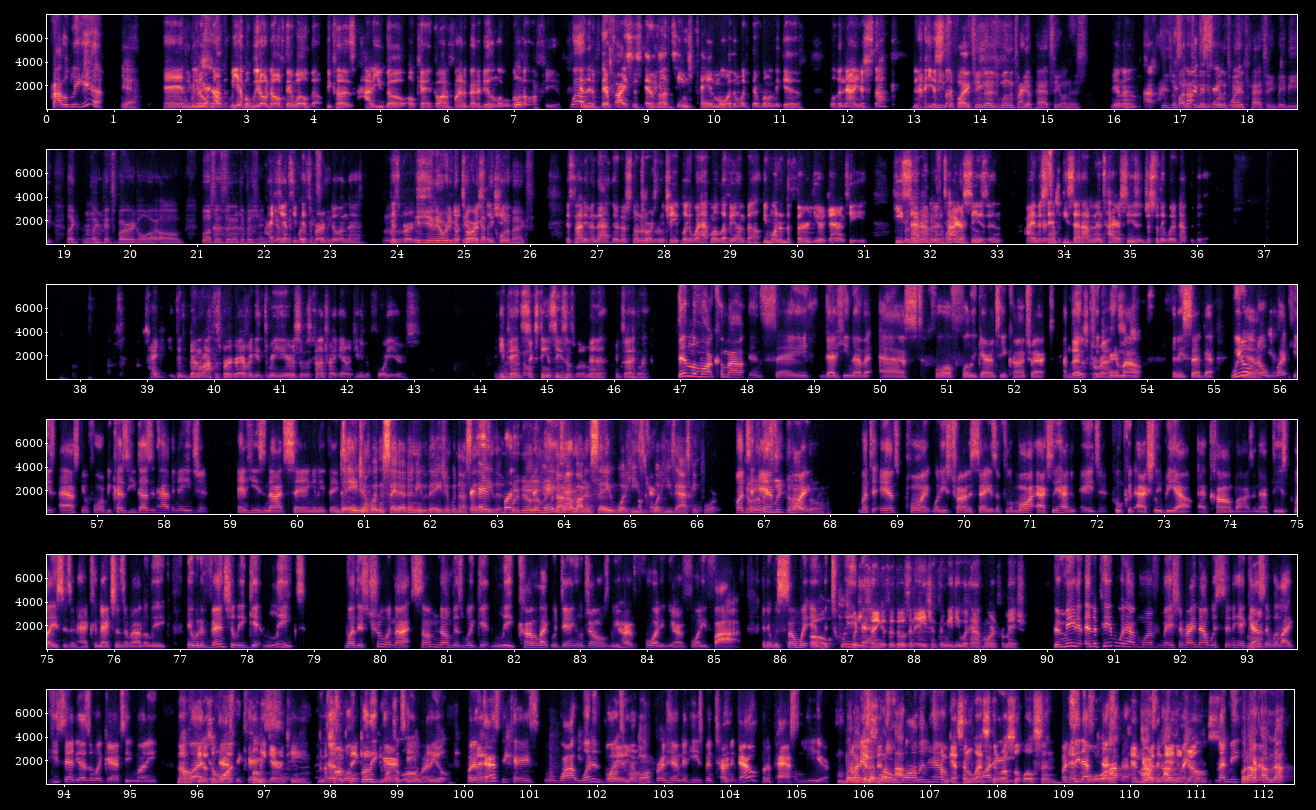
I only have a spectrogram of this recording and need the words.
Probably, yeah. Yeah. And we don't know. Yeah, but we don't know if they will though, because how do you go? Okay, go out and find a better deal than what we're willing well, to offer you. Well, and then if their prices and if the other team's paying more than what they're willing to give, well, then now you're stuck. Now you're you need stuck. to find like, a team that is willing to right. be a patsy on this. You know, I, you need to find a team that willing to be a patsy, maybe like mm-hmm. like Pittsburgh or um who else is in a division? I yeah, can't Pittsburgh, see Pittsburgh basically. doing that. Mm-hmm. Pittsburgh, yeah, they already, got, they already got their quarterbacks. Cheap. It's not even that; they're just notoriously mm-hmm. cheap. Look at what happened with Le'Veon Bell. He wanted the third year guarantee. He but sat out an entire season. I understand, but he sat out an entire season just so they wouldn't have to do it. I, did Ben Roethlisberger ever get three years of his contract guaranteed or four years? He paid 16 seasons with him. Yeah, exactly. Didn't Lamar come out and say that he never asked for a fully guaranteed contract? I that think is correct. He came out and he said that. We don't yeah. know what he's asking for because he doesn't have an agent and he's not saying anything. The agent anyone. wouldn't say that anyway. The agent would not say that either. But, but the agent, not come out and say what he's okay. what he's asking for. But to at least leaked it out though but to Ant's point, what he's trying to say is if Lamar actually had an agent who could actually be out at combines and at these places and had connections around the league, it would eventually get leaked. Whether it's true or not, some numbers would get leaked, kind of like with Daniel Jones. We heard 40, we heard 45, and it was somewhere oh, in between what that. you're saying is that there was an agent, the media would have more information. The media and the people would have more information. Right now, we're sitting here mm-hmm. guessing. Mm-hmm. We're like, he's saying he doesn't want guaranteed money. No, but he doesn't want case, fully guaranteed. He doesn't want fully guaranteed money. But if that's the case, well, why? What is Baltimore offering him that he's been turning down for the past year? But Are I'm they guessing, lowballing him? I'm guessing less Are than they, Russell Wilson. But see, that's, more, that's, that's and more I, than I, Daniel I, Jones. Let me. But I, am not.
